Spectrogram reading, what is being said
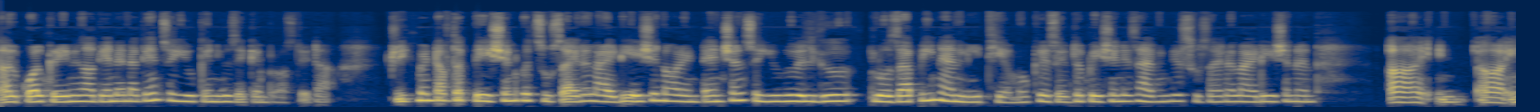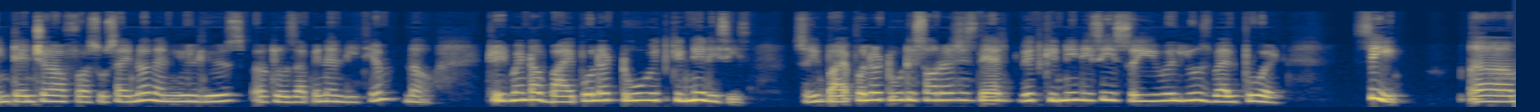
alcohol craving again and again so you can use acamprostate treatment of the patient with suicidal ideation or intention so you will give clozapine and lithium okay? So if the patient is having this suicidal ideation and uh, in, uh, intention of uh, suicide, no, then we will use uh, clozapine and lithium. Now, treatment of bipolar 2 with kidney disease. So, if bipolar 2 disorder is there with kidney disease, so you will use valproate. See, uh,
